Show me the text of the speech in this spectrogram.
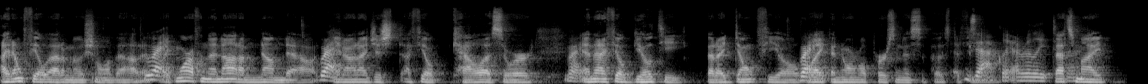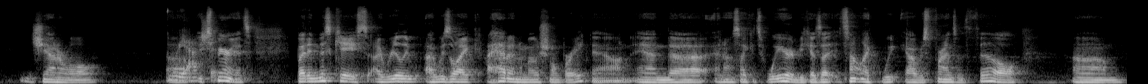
i don't feel that emotional about it Right. like more often than not i'm numbed out Right. you know and i just i feel callous or Right. and then i feel guilty that i don't feel Right. like a normal person is supposed to feel exactly. I. To that's that. my general uh, experience. But in this case, I really, I was like, I had an emotional breakdown, and uh, and I was like, it's weird because I, it's not like we, I was friends with Phil, um,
